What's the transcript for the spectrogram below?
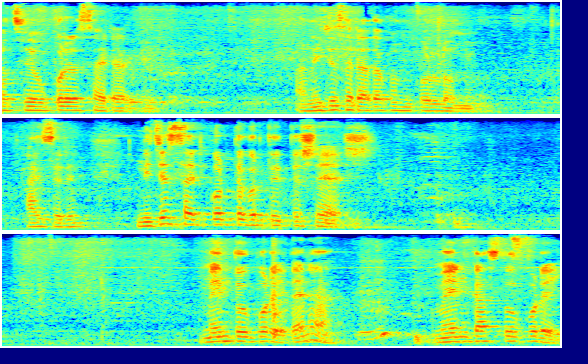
হচ্ছে উপরের সাইড আর কি। আর নিচের সাইড এতক্ষণ করল আমি। হাইছে রে। নিচের সাইড করতে করতে তো শেষ। মেন তো উপরেই তাই না? মেন কাজ তো উপরেই।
